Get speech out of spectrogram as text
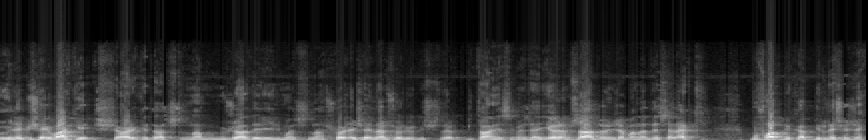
Öyle bir şey var ki işçi hareketi açısından bu mücadele ilmi açısından şöyle şeyler söylüyordu işçiler. Bir tanesi mesela yarım saat önce bana deseler ki bu fabrika birleşecek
